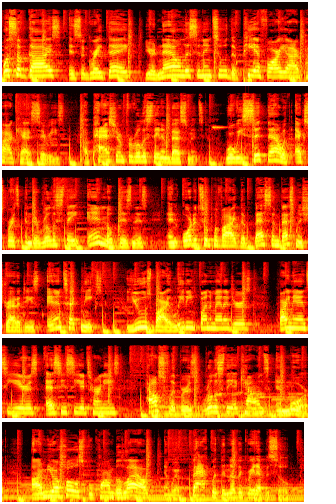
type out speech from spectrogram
What's up, guys? It's a great day. You're now listening to the PFREI podcast series, A Passion for Real Estate Investments, where we sit down with experts in the real estate and note business in order to provide the best investment strategies and techniques used by leading fund managers, financiers, SEC attorneys, house flippers, real estate accountants, and more. I'm your host, Fuquan Bilal, and we're back with another great episode.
